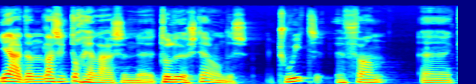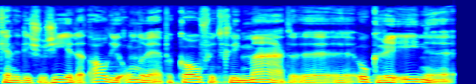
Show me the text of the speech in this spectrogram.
Ja, dan las ik toch helaas een uh, teleurstellende tweet van uh, Kennedy. Zo zie je dat al die onderwerpen, COVID, klimaat, uh, Oekraïne,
